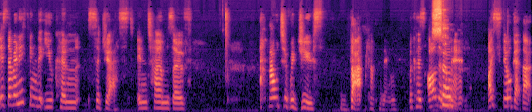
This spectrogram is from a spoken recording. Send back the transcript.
is there anything that you can suggest in terms of how to reduce that happening? Because I'll So- admit, I still get that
